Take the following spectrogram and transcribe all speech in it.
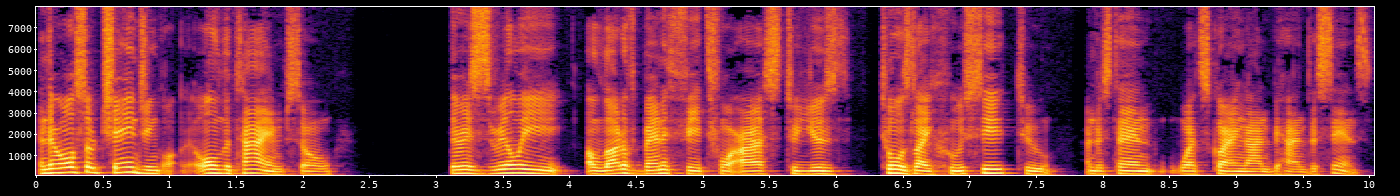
And they're also changing all the time. So there is really a lot of benefit for us to use tools like WhoC to understand what's going on behind the scenes.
